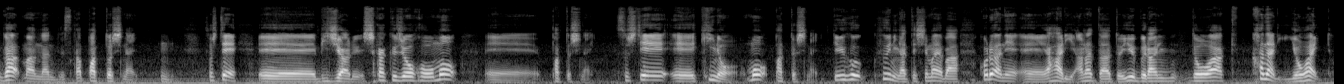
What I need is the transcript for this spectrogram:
が、まあ何ですか、パッとしない。うん。そして、えー、ビジュアル、視覚情報も、えー、パッとしない。そして、えー、機能もパッとしないっていう風になってしまえば、これはね、えー、やはりあなたというブランドはかなり弱いと。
